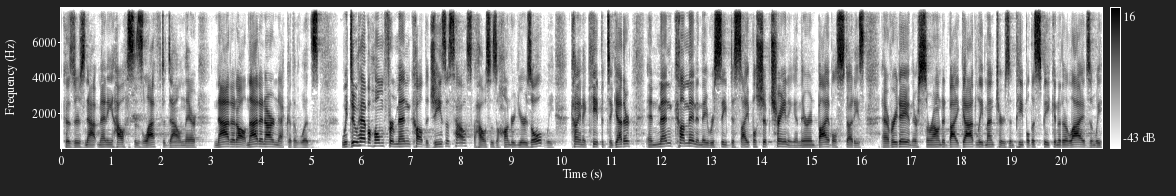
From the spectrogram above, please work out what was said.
Because there's not many houses left down there. Not at all, not in our neck of the woods. We do have a home for men called the Jesus House. The house is 100 years old. We kind of keep it together. And men come in and they receive discipleship training and they're in Bible studies every day and they're surrounded by godly mentors and people to speak into their lives. And we,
